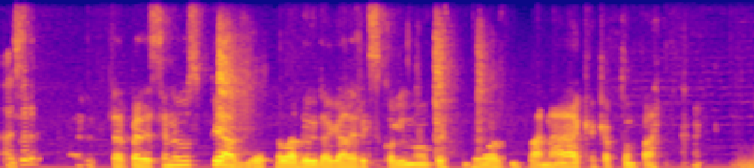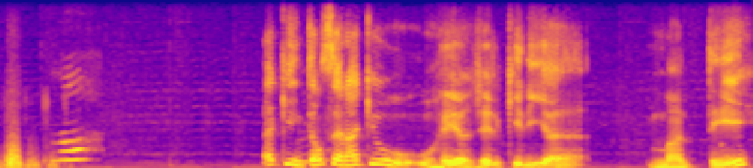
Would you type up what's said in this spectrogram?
Agora. Tá parecendo os piadores lá do, da galera que escolhe o nome personagem, Panaca, Capitão Panaca. Nossa! Aqui, então será que o, o Hayward ele queria manter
